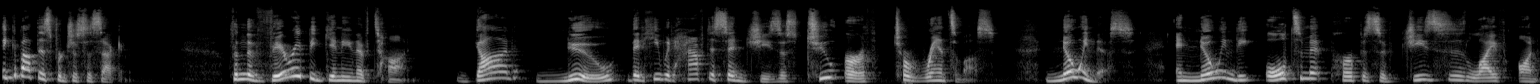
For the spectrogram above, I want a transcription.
Think about this for just a second. From the very beginning of time, God knew that he would have to send Jesus to earth to ransom us. Knowing this, and knowing the ultimate purpose of Jesus' life on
